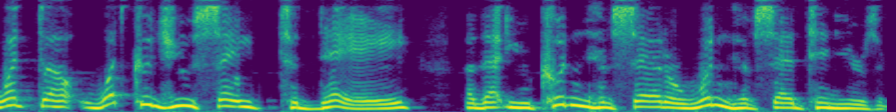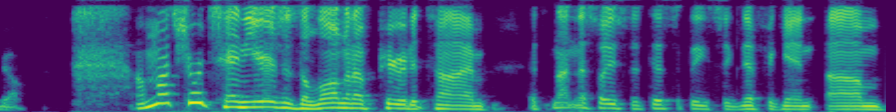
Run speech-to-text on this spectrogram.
what uh, what could you say today that you couldn't have said or wouldn't have said ten years ago? I'm not sure. Ten years is a long enough period of time. It's not necessarily statistically significant. Um,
